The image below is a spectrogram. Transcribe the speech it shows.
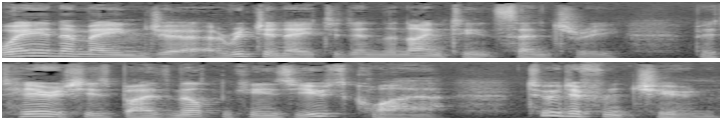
Away in a Manger originated in the 19th century, but here it is by the Milton Keynes Youth Choir to a different tune.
